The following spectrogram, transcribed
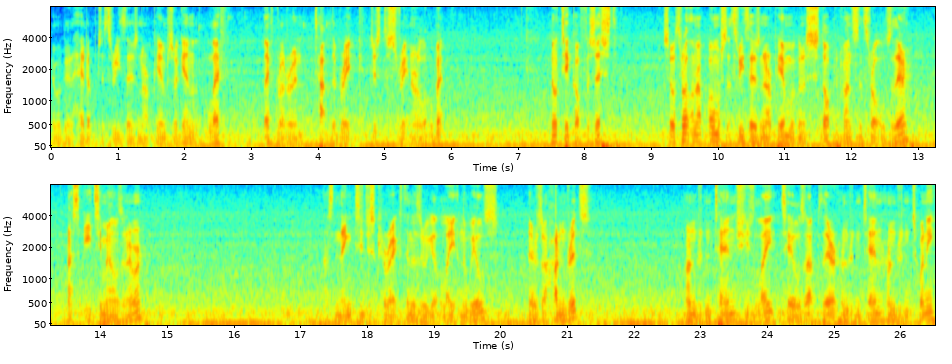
And we're going to head up to 3000 RPM. So again, left left rudder in, tap the brake just to straighten her a little bit. No takeoff assist. So throttling up almost at 3000 RPM, we're going to stop advancing throttles there. That's 80 miles an hour. That's 90, just correcting as we get light in the wheels. There's 100. 110, she's light, tails up there, 110, 120.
